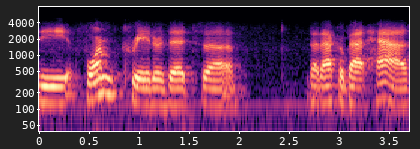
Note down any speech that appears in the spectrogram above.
the form creator that, uh, that Acrobat has,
